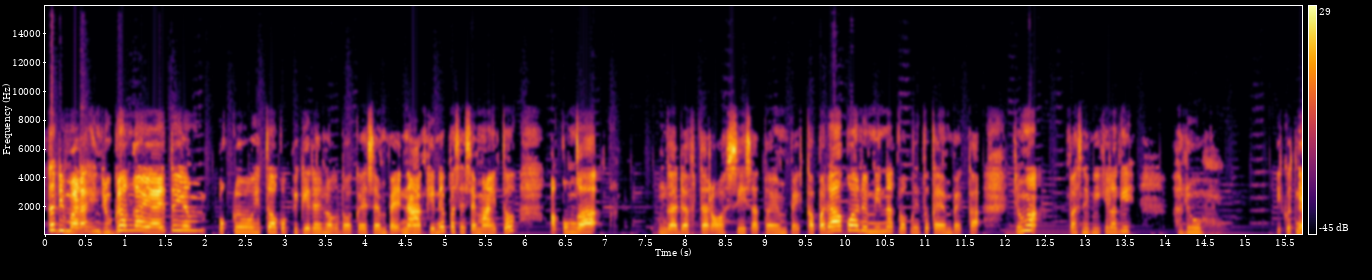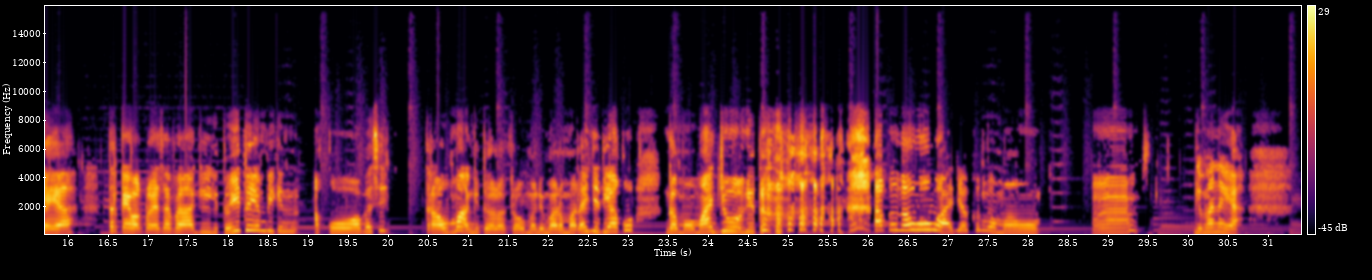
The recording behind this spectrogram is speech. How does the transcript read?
kita dimarahin juga nggak ya? Itu yang waktu itu aku pikirin waktu aku SMP nah akhirnya pas SMA itu aku nggak nggak daftar osis atau MPK padahal aku ada minat waktu itu ke MPK cuma pas dipikir lagi aduh ikut nggak ya? Terkayak waktu SMP lagi gitu. Itu yang bikin aku apa sih trauma gitu loh. Trauma dimarah-marahin. Jadi aku nggak mau maju gitu. Aku nggak mau maju. Aku nggak mau hmm, gimana ya?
